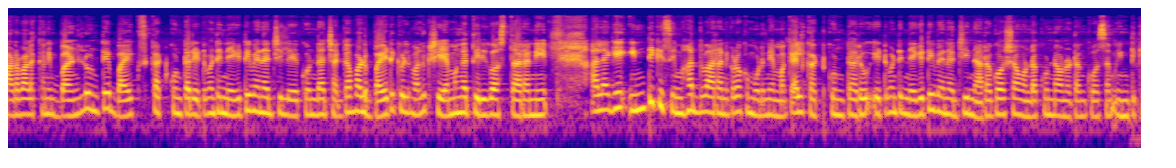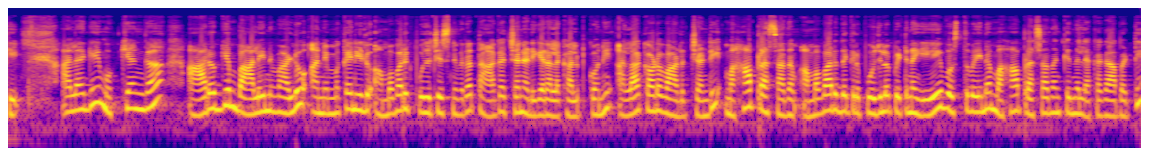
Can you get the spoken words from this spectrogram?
ఆడవాళ్ళకని బండ్లు ఉంటే బైక్స్ కట్టుకుంటారు ఎటువంటి నెగిటివ్ ఎనర్జీ లేకుండా చక్కగా వాళ్ళు బయటకు వెళ్ళి వాళ్ళు క్షేమంగా తిరిగి వస్తారని. అలాగే ఇంటికి సింహద్వారాన్ని కూడా ఒక మూడు నిమ్మకాయలు కట్టుకుంటారు ఎటువంటి నెగిటివ్ ఎనర్జీ నరఘోష ఉండకుండా ఉండటం కోసం ఇంటికి. అలాగే ముఖ్యంగా ఆరోగ్యం బాలేని వాళ్ళు ఆ నిమ్మకాయ నీళ్ళు అమ్మవారికి పూజ చేసిన కదా తాగచ్చని అడిగారు అలా కలుపుకొని అలా కూడా వాడచ్చండి. మహాప్రసాదం మనం అమ్మవారి దగ్గర పూజలో పెట్టిన ఏ వస్తువైనా మహాప్రసాదం కింద లెక్క కాబట్టి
